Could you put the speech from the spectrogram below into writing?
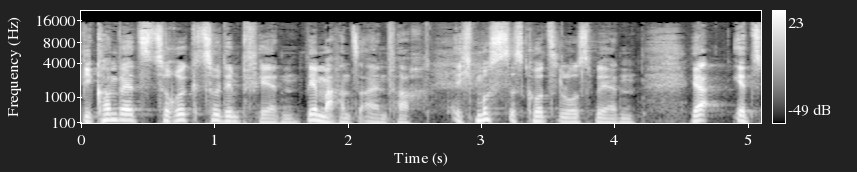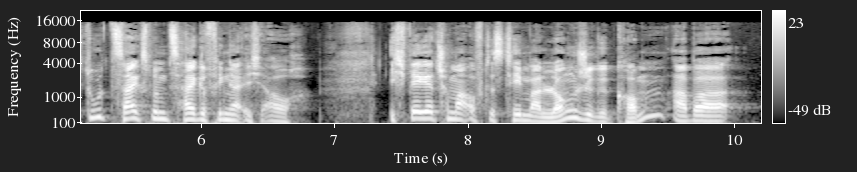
Wie kommen wir jetzt zurück zu den Pferden? Wir machen es einfach. Ich muss das kurz loswerden. Ja, jetzt du zeigst mit dem Zeigefinger, ich auch. Ich wäre jetzt schon mal auf das Thema Longe gekommen, aber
